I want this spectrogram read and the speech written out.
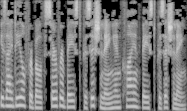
is ideal for both server-based positioning and client-based positioning.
